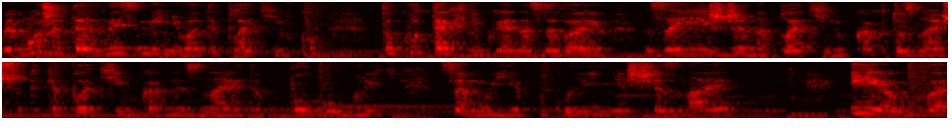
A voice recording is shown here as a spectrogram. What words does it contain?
Ви можете не змінювати платівку. Таку техніку я називаю заїжджена платівка. Хто знає, що таке платівка, не знаєте, погугліть. Це моє покоління ще знає. І в,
